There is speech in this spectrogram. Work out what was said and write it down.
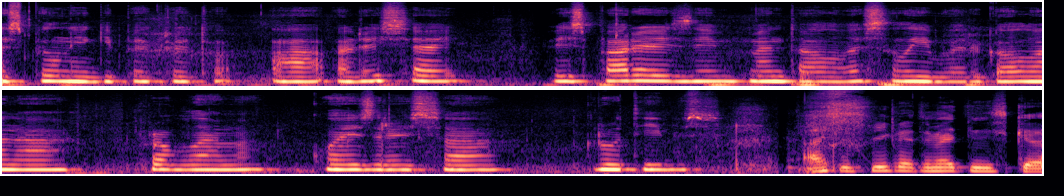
es pilnīgi piekrītu Alisai. Vispārēji mentāla veselība ir galvenā problēma, ko izraisa grūtības. Es piekrītu meitiņai, ka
